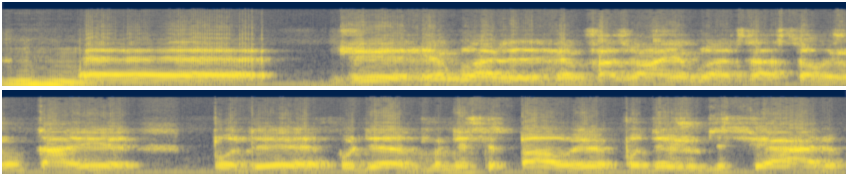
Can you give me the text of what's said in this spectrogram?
uhum. é, de regular, fazer uma regularização, juntar aí poder, poder municipal, poder judiciário,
